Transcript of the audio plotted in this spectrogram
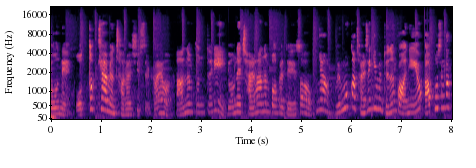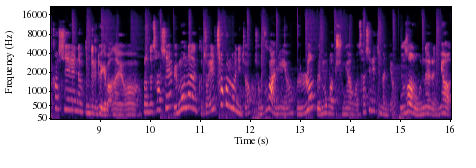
연애 어떻게 하면 잘할 수 있을까요? 많은 분들이 연애 잘하는 법에 대해서 그냥 외모가 잘생기면 되는 거 아니에요? 라고 생각하시는 분들이 되게 많아요. 그런데 사실 외모는 그저 1차 관문이죠. 전부가 아니에요. 물론 외모가 중요한 건 사실이지만요. 우선 오늘은요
